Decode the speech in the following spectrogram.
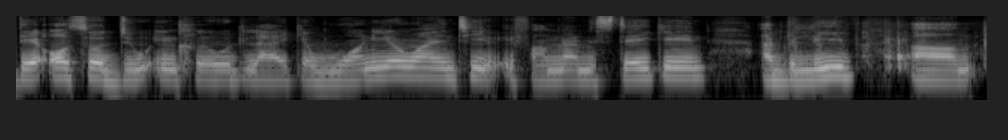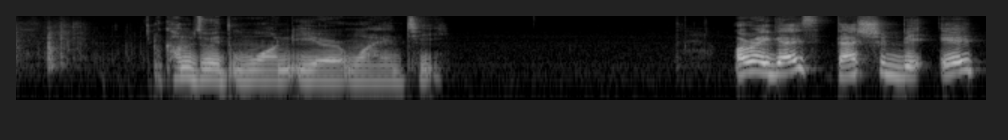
they also do include like a one year warranty if i'm not mistaken. I believe um, comes with one year warranty. All right guys that should be it.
